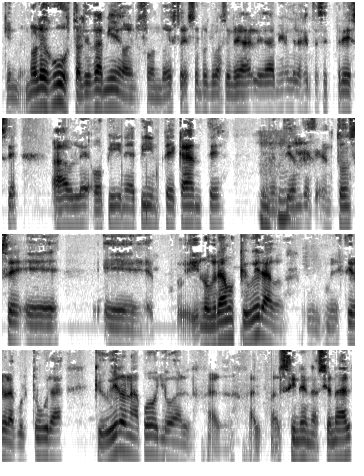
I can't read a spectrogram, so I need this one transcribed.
que no les gusta, les da miedo en el fondo, eso, eso es lo que pasa, le da, le da miedo que la gente se exprese, hable, opine, pinte, cante, ¿me entiendes? Entonces, eh, eh, y logramos que hubiera un Ministerio de la Cultura, que hubiera un apoyo al, cine nacional,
